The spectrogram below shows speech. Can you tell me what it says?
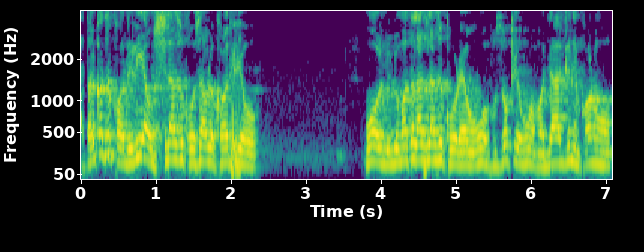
àtọ̀ríkọ́tù Qadiriyya ò sí lásìkò sábìlì Qadiriyya o. Wọn ò lùlù mọ́tálásí lásìkò rẹ̀ wọn ò fò sókè wọn ò fọ̀já gírìn kọ́rùn wọn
